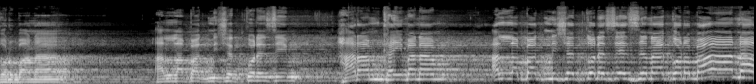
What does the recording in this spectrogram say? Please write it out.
করবা না। আল্লাহ পাক নিষেধ করেছে হারাম খাইবা না। আল্লাহ পাক নিষেধ করেছে, জেনা করবা না।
